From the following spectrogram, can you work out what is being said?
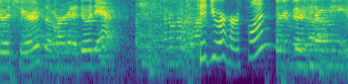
Do a cheers and we're gonna do a dance. Did you rehearse one? There's no need.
